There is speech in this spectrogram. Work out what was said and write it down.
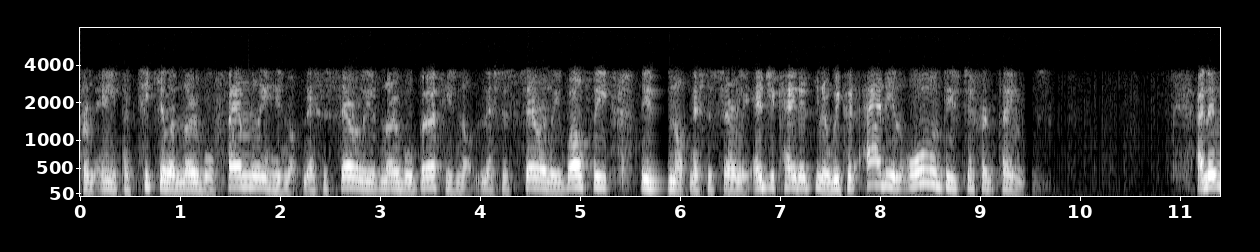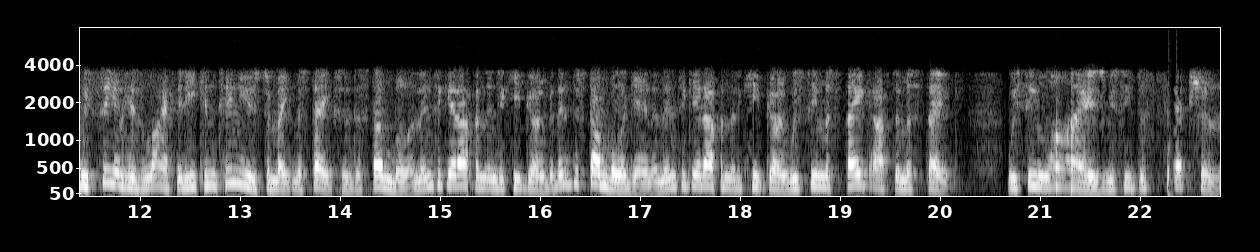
from any particular noble family. He's not necessarily of noble birth. He's not necessarily wealthy. He's not necessarily educated. You know, we could add in all of these different things. And then we see in his life that he continues to make mistakes and to stumble and then to get up and then to keep going, but then to stumble again and then to get up and then to keep going. We see mistake after mistake. We see lies. We see deception.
